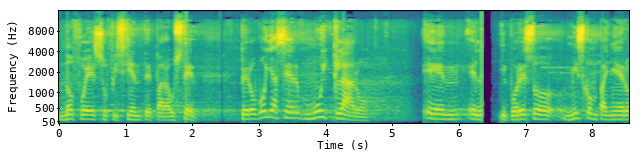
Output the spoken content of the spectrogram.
no fue suficiente para usted. Pero voy a ser muy claro en el... Y por eso mis compañeros...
